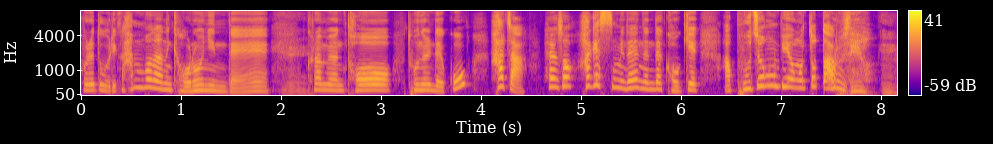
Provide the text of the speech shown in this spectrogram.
그래도 우리가 한 번 하는 결혼인데 예. 그러면 더 돈을 내고 하자 해서 하겠습니다 했는데 거기에 아 보정 비용은 또 따로세요. 음.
